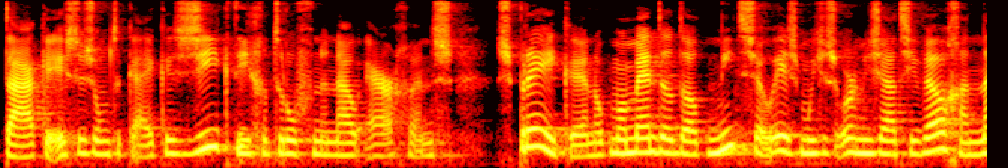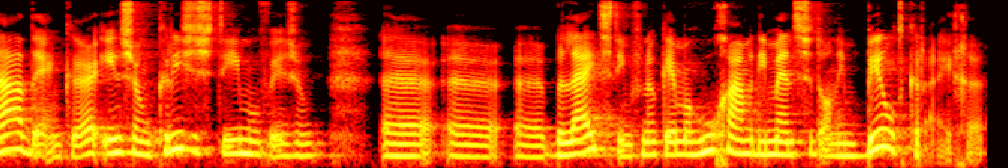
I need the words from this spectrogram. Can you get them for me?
taken is dus om te kijken, zie ik die getroffenen nou ergens spreken? En op het moment dat dat niet zo is, moet je als organisatie wel gaan nadenken in zo'n crisisteam of in zo'n uh, uh, uh, beleidsteam van oké, maar hoe gaan we die mensen dan in beeld krijgen?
